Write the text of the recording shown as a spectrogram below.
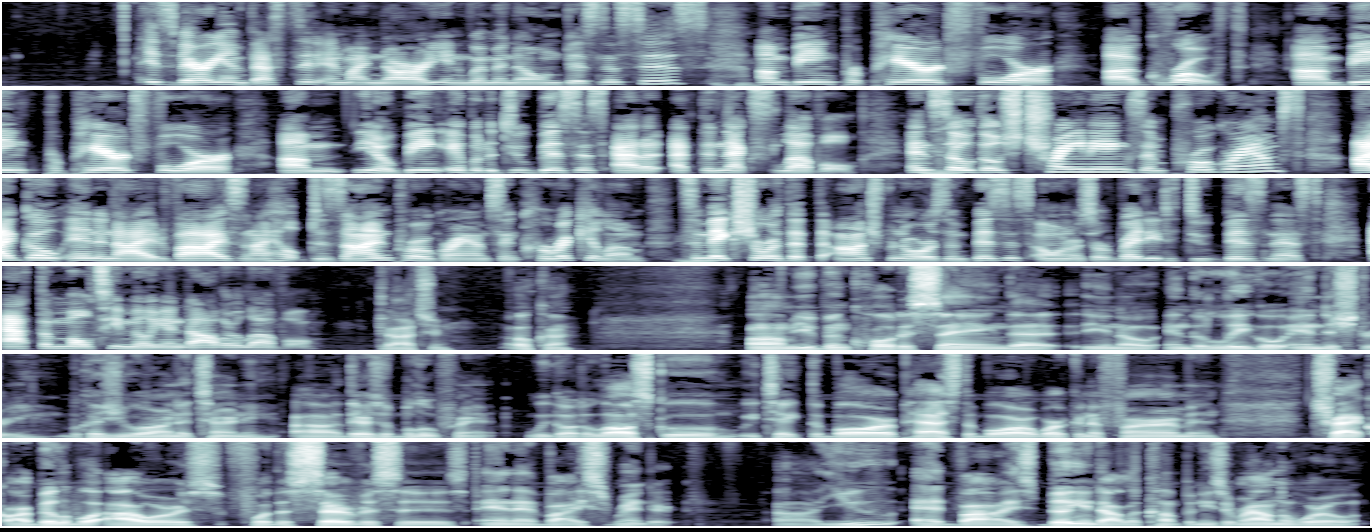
is very invested in minority and women-owned businesses, um, being prepared for uh, growth. Um, being prepared for, um, you know, being able to do business at, a, at the next level. And so those trainings and programs, I go in and I advise and I help design programs and curriculum to make sure that the entrepreneurs and business owners are ready to do business at the multi-million dollar level. Got you. Okay. Um, you've been quoted saying that you know in the legal industry because you are an attorney. Uh, there's a blueprint. We go to law school, we take the bar, pass the bar, work in a firm, and track our billable hours for the services and advice rendered. Uh, you advise billion dollar companies around the world.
